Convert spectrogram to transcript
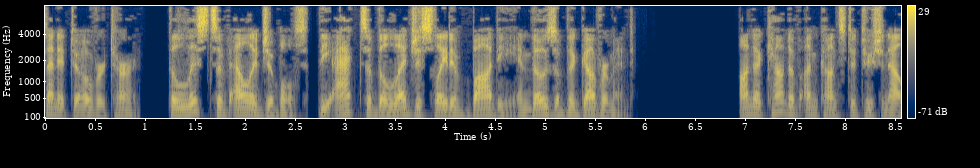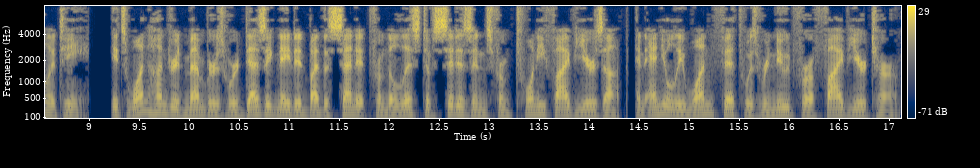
Senate to overturn the lists of eligibles, the acts of the legislative body and those of the government, on account of unconstitutionality. Its 100 members were designated by the Senate from the list of citizens from 25 years up, and annually one-fifth was renewed for a five-year term.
